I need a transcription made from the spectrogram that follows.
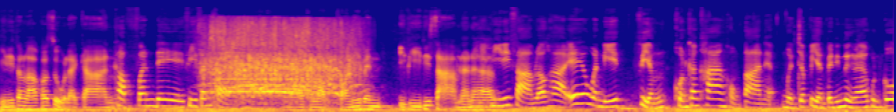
ยินดีต้อนรับเข้าสู่รายการ Club Fund Day season สองนะครับสำหรับตอนนี้เป็น EP ที่3แล้วนะครับ EP ที่ 3 แล้วค่ะ เอ๊ะวันนี้เสียงคนข้างๆของตาเนี่ย เหมือนจะเปลี่ยนไปนิดหนึ่งนะคุณโก้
